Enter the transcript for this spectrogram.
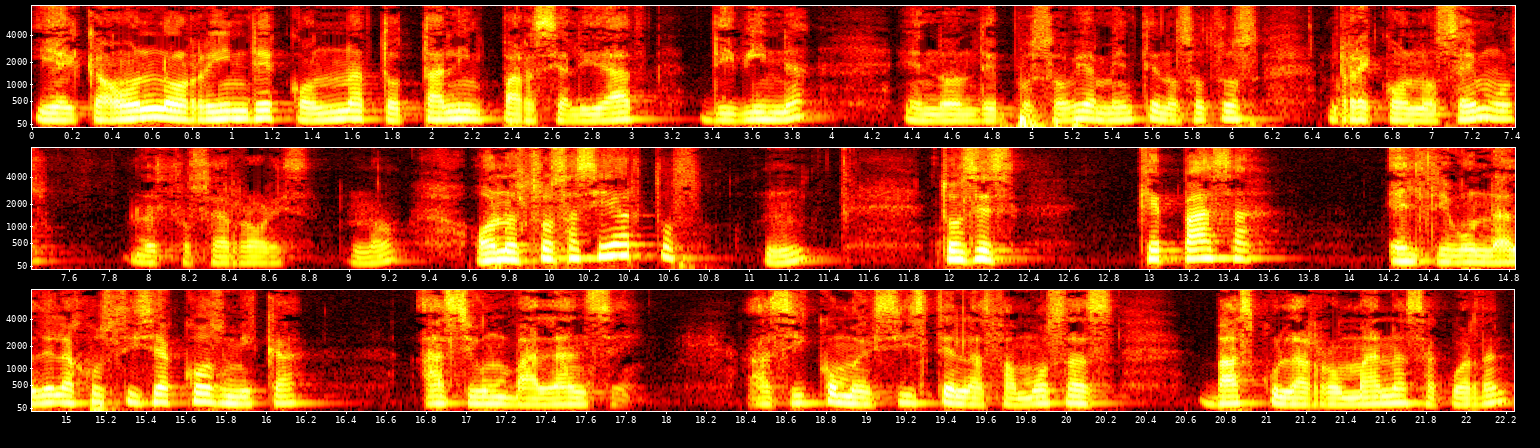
Y el caón lo rinde con una total imparcialidad divina en donde pues obviamente nosotros reconocemos nuestros errores, ¿no? O nuestros aciertos. Entonces, ¿qué pasa? El Tribunal de la Justicia Cósmica hace un balance, así como existen las famosas básculas romanas, ¿se acuerdan?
